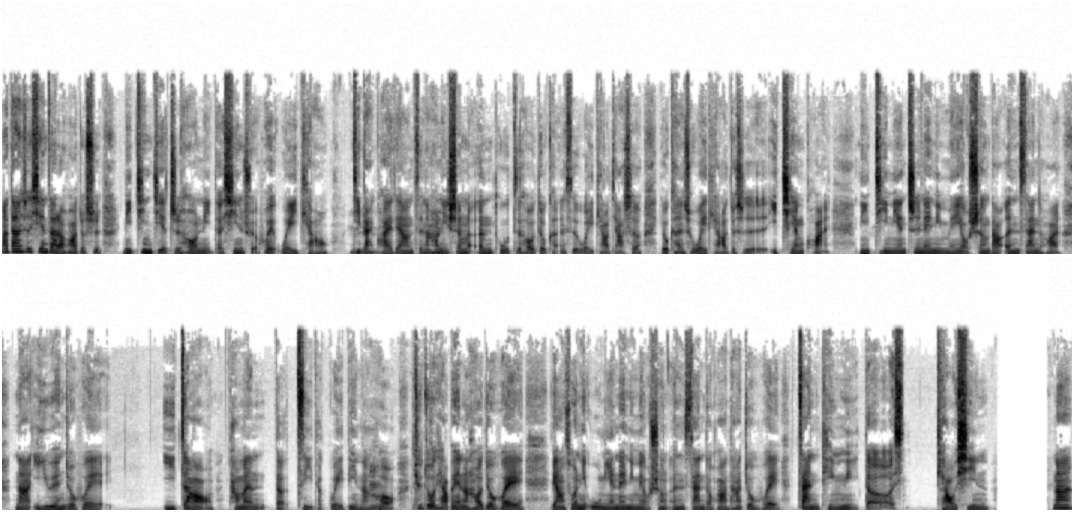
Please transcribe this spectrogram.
那但是现在的话，就是你进阶之后，你的薪水会微调几百块这样子，然后你升了 N two 之后，就可能是微调，假设有可能是微调，就是一千块。你几年之内你没有升到 N 三的话，那医院就会。依照他们的自己的规定，然后去做调配，然后就会，比方说你五年内你没有升 N 三的话，他就会暂停你的调薪。那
